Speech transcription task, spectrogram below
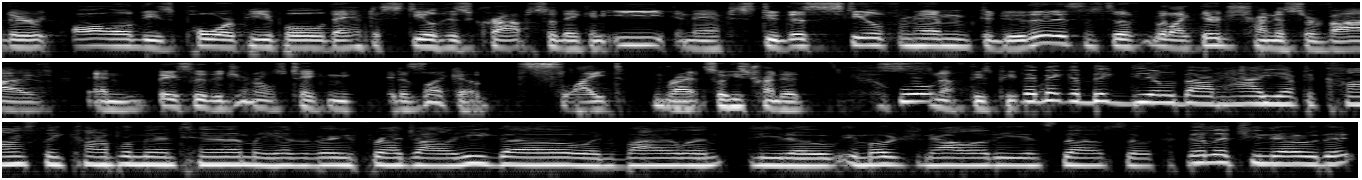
they're all of these poor people. They have to steal his crops so they can eat, and they have to do this, steal from him to do this, and. We're like they're just trying to survive, and basically the general's taking it as like a slight, right? So he's trying to Mm-hmm. Well, snuff these people. They make a big deal about how you have to constantly compliment him, and he has a very fragile ego and violent, you know, emotionality and stuff. So they let you know that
